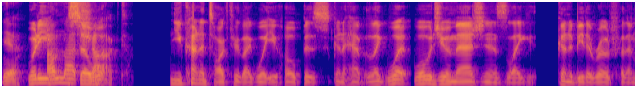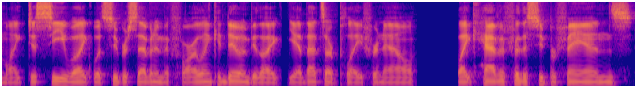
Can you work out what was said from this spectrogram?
Yeah. What do you? I'm not so what- shocked. you kind of talk through like what you hope is going to happen. Like what what would you imagine is like going to be the road for them? Like just see like what Super Seven and McFarlane can do, and be like, yeah, that's our play for now. Like have it for the super fans,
